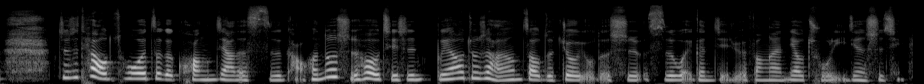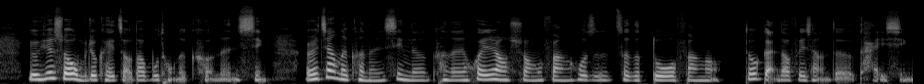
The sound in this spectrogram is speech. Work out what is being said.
就是跳脱这个框架的思考，很多时候其实不要就是好像照着旧有的思思维跟解决方案要处理一件事情，有些时候我们就可以找到不同的可能性，而这样的可能性呢，可能会让双方或者是这个多方哦都感到非常的开心，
